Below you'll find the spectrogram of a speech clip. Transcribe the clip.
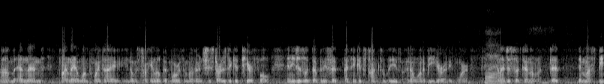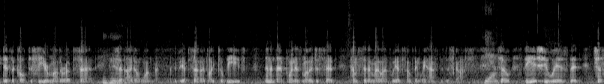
Um, and then finally, at one point, I, you know, was talking a little bit more with the mother, and she started to get tearful. And he just looked up and he said, "I think it's time to leave. I don't want to be here anymore." Wow. And I just looked at him and said, "It must be difficult to see your mother upset." Mm-hmm. And he mm-hmm. said, "I don't want my mother to be upset. I'd like to leave." And at that point, his mother just said, Come sit in my lap. We have something we have to discuss. Yeah. And so the issue is that just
